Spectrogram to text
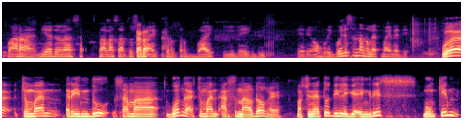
parah. Dia adalah sa- salah satu Karena- striker terbaik di Liga Inggris. Thierry Henry. Gue aja seneng ngeliat mainnya dia. Gua cuman rindu sama gua nggak cuman Arsenal dong ya. Maksudnya tuh di Liga Inggris mungkin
